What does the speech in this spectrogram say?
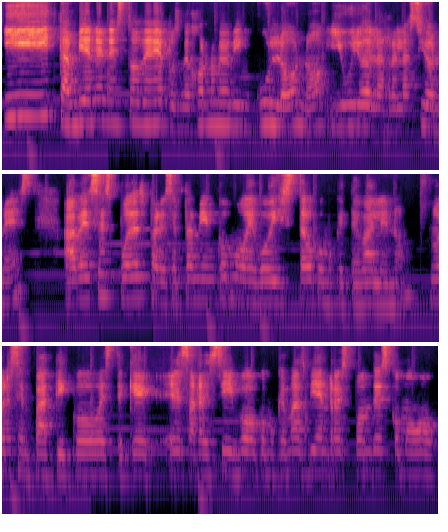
y también en esto de, pues mejor no me vinculo, ¿no? Y huyo de las relaciones. A veces puedes parecer también como egoísta o como que te vale, ¿no? No eres empático, este, que eres agresivo, como que más bien respondes como,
